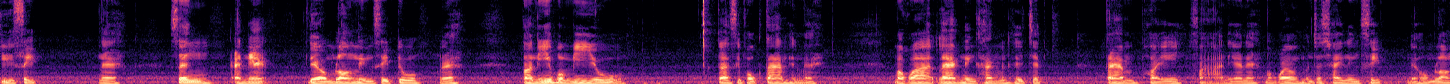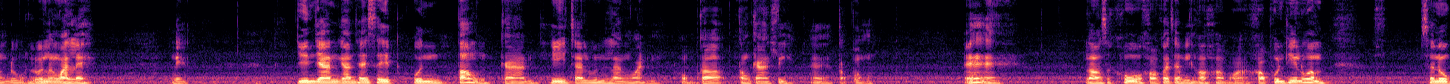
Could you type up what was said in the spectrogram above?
กี่สิทธิ์นะ ซึ่งอันเนี้ยเดี๋ยวผมลองหนึ่งสิทธิ์ดูนะ ตอนนี้ผมมีอยู่แปดสิบหกแต้มเห็นไหมบอกว่าแรกหนึ่งครั้งมันคือเจ็ดแต้มพอยฝาเนี่ยนะ บอกว่ามันจะใช้หนึ่งสิทธิ์เดี๋ยวผมลองดูลุ้นรางวัลเลย ยืนยันการใช้สิทธิ์คุณต้องการที่จะลุ้นรางวัล ผมก็ต้องการสิเออตกลงเออรอสักครู่เขาก็จะมีข้อความว่าขอบคุณที่ร่วมสนุก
